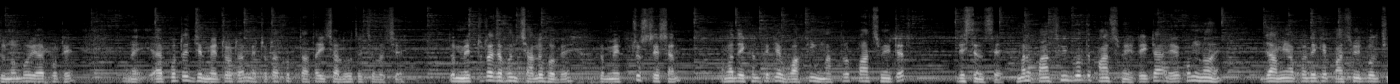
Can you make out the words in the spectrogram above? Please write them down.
দু নম্বর এয়ারপোর্টে মানে এয়ারপোর্টের যে মেট্রোটা মেট্রোটা খুব তাড়াতাড়ি চালু হতে চলেছে। তো মেট্রোটা যখন চালু হবে, তো মেট্রো স্টেশন আমাদের এখান থেকে ওয়াকিং মাত্র পাঁচ মিনিটের ডিস্টেন্সে মানে পাঁচ মিনিট বলতে পাঁচ মিনিট, এটা এরকম নয় যে আমি আপনাদেরকে পাঁচ মিনিট বলছি,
